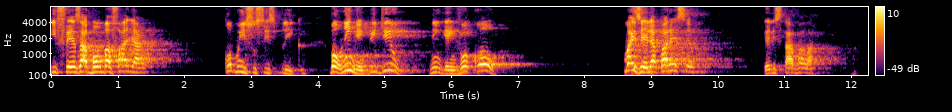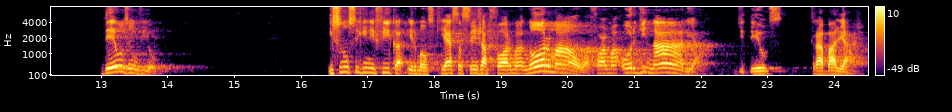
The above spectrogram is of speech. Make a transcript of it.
e fez a bomba falhar. Como isso se explica? Bom, ninguém pediu, ninguém invocou, mas ele apareceu, ele estava lá. Deus enviou. Isso não significa, irmãos, que essa seja a forma normal, a forma ordinária de Deus trabalhar.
